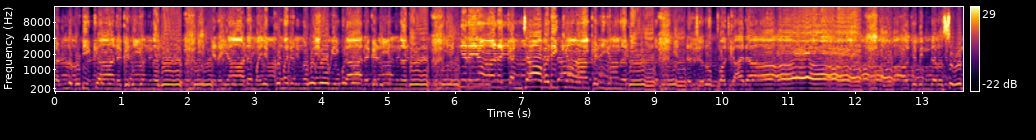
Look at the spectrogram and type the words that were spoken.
കള്ളു കുടിക്കാൻ കഴിയുന്നത്. എങ്ങനെയാണ് മയക്കുമരുന്ന് ഉപയോഗിക്കാൻ കഴിയുന്നത്. എങ്ങനെയാണ് കഞ്ചാവടിക്കാൻ കഴിയുന്നത്. എന്റെ ചെറുപ്പക്കാരാ. അള്ളാഹുവിന്റെ റസൂൽ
